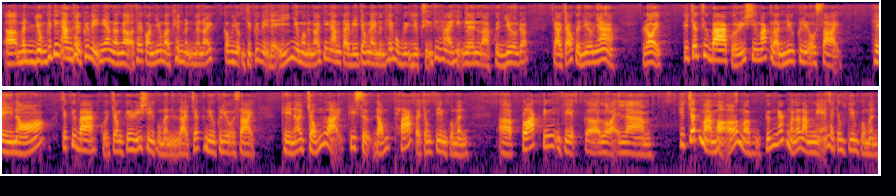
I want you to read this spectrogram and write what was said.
à, mình dùng cái tiếng Anh thôi quý vị nghe ngờ ngợ thôi còn nhưng mà khi mình mình nói công dụng thì quý vị để ý nhưng mà mình nói tiếng Anh tại vì trong này mình thấy một vị dược sĩ thứ hai hiện lên là Quỳnh Dương đó. Chào cháu Quỳnh Dương nha. Rồi cái chất thứ ba của Rishimax là nucleoside. Thì nó chất thứ ba của trong cái rishi của mình là chất nucleoside. Thì nó chống lại cái sự đóng plaque ở trong tim của mình. Uh, plaque tiếng việt uh, gọi là cái chất mà mỡ mà cứng ngắc mà nó làm nghẽn ở trong tim của mình.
